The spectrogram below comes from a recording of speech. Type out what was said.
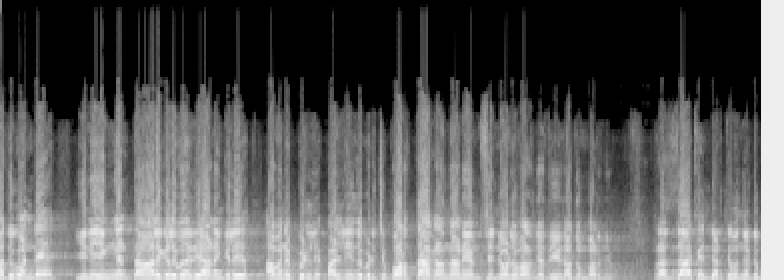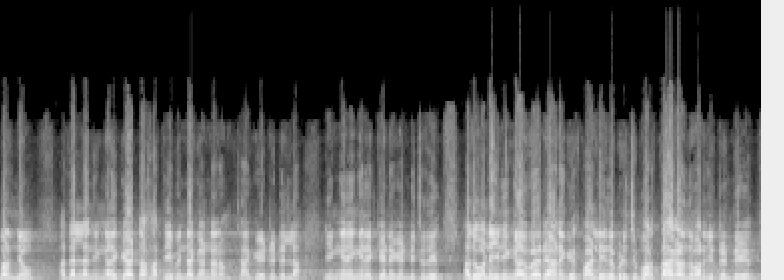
അതുകൊണ്ട് ഇനി ഇങ്ങനത്തെ ആളുകൾ വരികയാണെങ്കിൽ അവനെ പള്ളി പള്ളിയിൽ നിന്ന് പിടിച്ച് പുറത്താക്കണം എന്നാണ് എം സിനോട് പറഞ്ഞത് അതും പറഞ്ഞു. റസാഖ് എന്റെ അടുത്ത് വന്നിട്ട് പറഞ്ഞു അതല്ല നിങ്ങൾ കേട്ടോ ഹത്തീബിന്റെ ഖണ്ഡനം ഞാൻ കേട്ടിട്ടില്ല. ഇങ്ങനെ ഇങ്ങനെയൊക്കെയാണ് ഖണ്ഡിച്ചത്. അതുകൊണ്ട് ഇനി നിങ്ങൾ വരികയാണെങ്കിൽ പള്ളിയിൽ നിന്ന് പിടിച്ച് പുറത്താക്കണം എന്ന് പറഞ്ഞിട്ടുണ്ട്.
